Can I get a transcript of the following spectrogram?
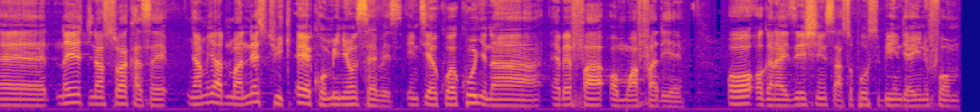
Uh, Yɛ next week communion service all organizations are supposed to be in their uniform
